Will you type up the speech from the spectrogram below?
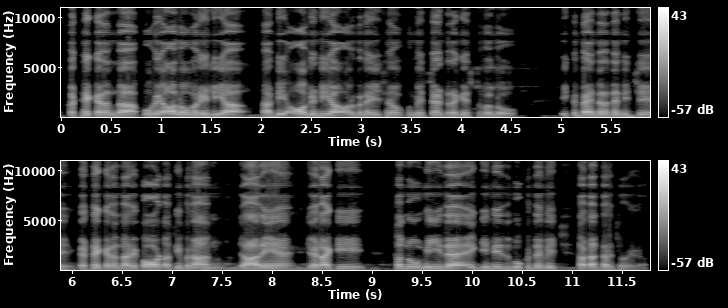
ਇਕੱਠੇ ਕਰਨ ਦਾ ਪੂਰੇ ਆਲ ਓਵਰ ਇੰਡੀਆ ਸਾਡੀ all India organisation of chemist and druggist ਵੱਲੋਂ ਇੱਕ ਬੈਨਰ ਦੇ ਨੀਚੇ ਇਕੱਠੇ ਕਰਨ ਦਾ ਰਿਕਾਰਡ ਅਸੀਂ ਬਣਾਉਣ ਜਾ ਰਹੇ ਹਾਂ, ਜਿਹੜਾ ਕਿ ਸਾਨੂੰ ਉਮੀਦ ਹੈ ਇਹ ਗਿਨੀਜ਼ ਬੁੱਕ ਦੇ ਵਿੱਚ ਸਾਡਾ ਦਰਜ ਹੋਏਗਾ।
